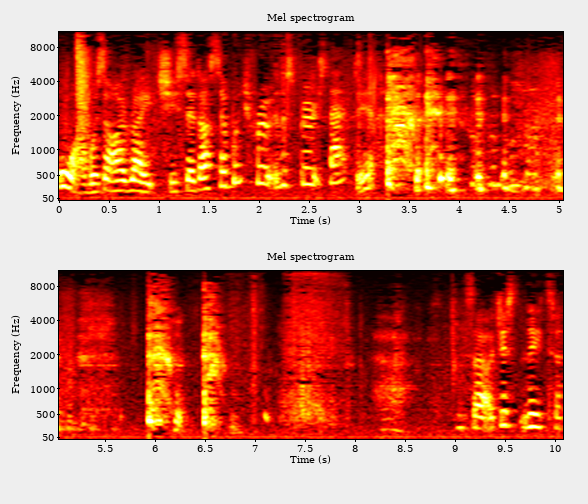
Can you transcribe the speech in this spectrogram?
Oh, I was irate. She said, I said, which fruit of the spirit's that, dear? so I just need to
